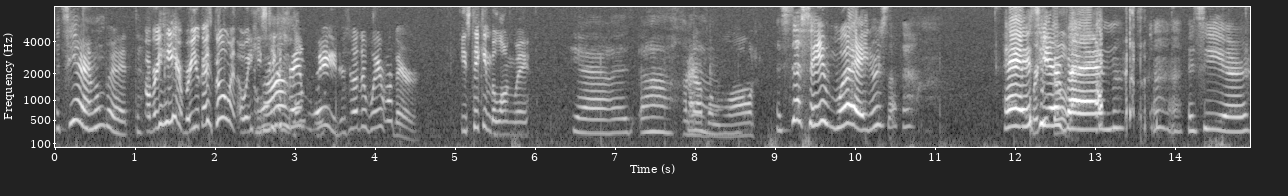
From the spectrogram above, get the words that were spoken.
It's here. I remember it. Over here. Where are you guys going? Oh wait, he's It's taking the the same long way. There's another way over there. He's taking the long way. Yeah. Uh, I I have don't a know. It's the same way. There's a. Hey, it's Where'd here, go? Ben. it's here.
